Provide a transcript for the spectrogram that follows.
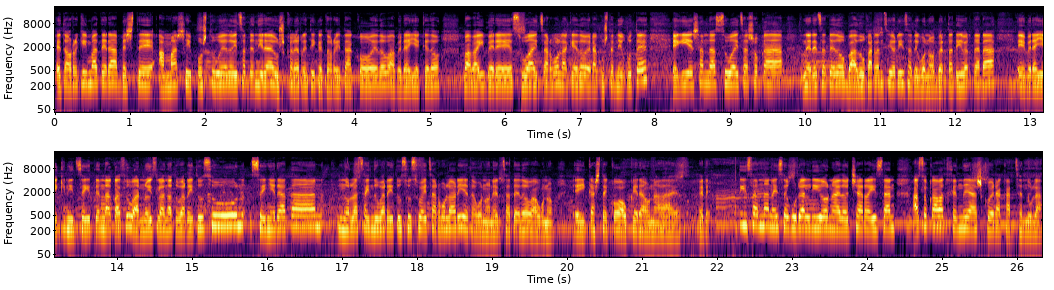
eta horrekin batera beste amasei postu edo izaten dira Euskal Herritik etorritako edo ba, beraiek edo ba, bai bere zuaitz arbolak edo erakusten digute. Egi esan da zuaitz asoka niretzat edo badu garrantzi hori zati bueno, bertatik bertara e, beraiekin hitz egiten dakazu ba, noiz landatu behar dituzun, zein eratan, nola zaindu behar dituzu zuaitz arbolari eta bueno, niretzat edo ba, bueno, e, ikasteko aukera ona da ez, ere izan da naiz eguraldi ona edo txarra izan azoka bat jende asko erakartzen dula.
